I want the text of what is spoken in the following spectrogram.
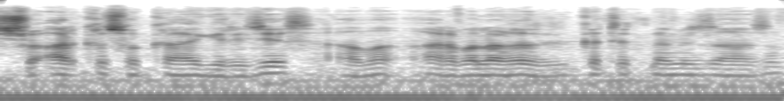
Şu arka sokağa gireceğiz ama arabalara dikkat etmemiz lazım.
